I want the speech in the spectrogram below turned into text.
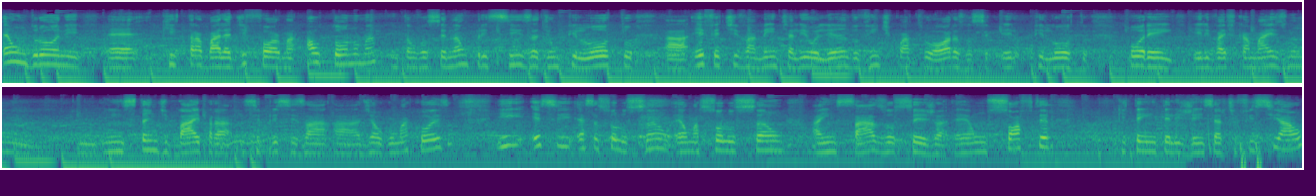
É um drone é, que trabalha de forma autônoma, então você não precisa de um piloto ah, efetivamente ali olhando 24 horas, você piloto, porém ele vai ficar mais num em stand-by para se precisar ah, de alguma coisa. E esse, essa solução é uma solução em SaaS, ou seja, é um software que tem inteligência artificial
